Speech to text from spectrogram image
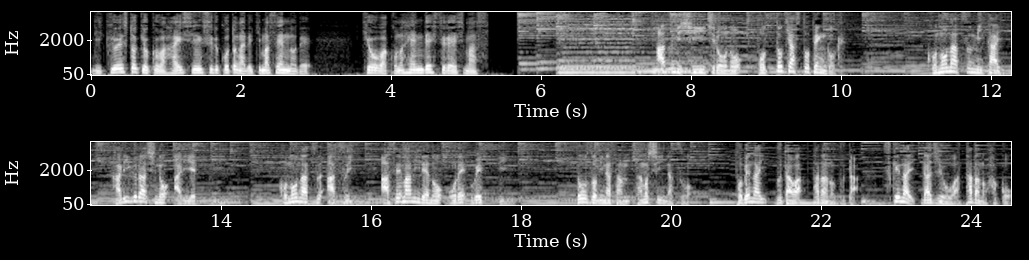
リクエスト曲は配信することができませんので今日はこの辺で失礼します。安住紳一郎の「ポッドキャスト天国」この夏見たい仮暮らしのアリエッティ。この夏暑い汗まみれの俺ウェッティ。どうぞ皆さん楽しい夏を。飛べない豚はただの豚。つけないラジオはただの箱。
